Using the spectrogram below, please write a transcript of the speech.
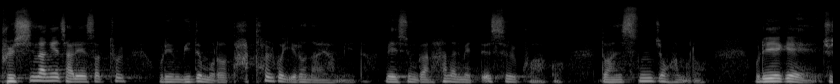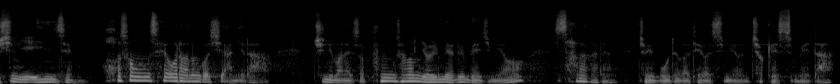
불신앙의 자리에서 우리는 믿음으로 다 털고 일어나야 합니다. 매 순간 하나님의 뜻을 구하고 또한 순종함으로 우리에게 주신 이 인생 허송세월하는 것이 아니라 주님 안에서 풍성한 열매를 맺으며 살아가는 저희 모두가 되었으면 좋겠습니다.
